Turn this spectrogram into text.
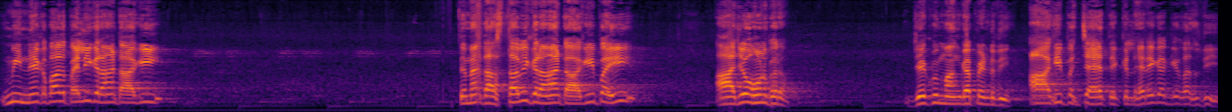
ਮਹੀਨੇ ਕੁ ਬਾਅਦ ਪਹਿਲੀ ਗ੍ਰਾਂਟ ਆ ਗਈ। ਤੇ ਮੈਂ ਦੱਸਤਾ ਵੀ ਗ੍ਰਾਂਟ ਆ ਗਈ ਭਾਈ, ਆ ਜਾਓ ਹੁਣ ਫਿਰ। ਜੇ ਕੋਈ ਮੰਗ ਹੈ ਪਿੰਡ ਦੀ, ਆ ਗਈ ਪੰਚਾਇਤ ਇੱਕ ਲਹਿਰੇਗਾ ਅੱਗੇ ਵੱਲ ਦੀ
